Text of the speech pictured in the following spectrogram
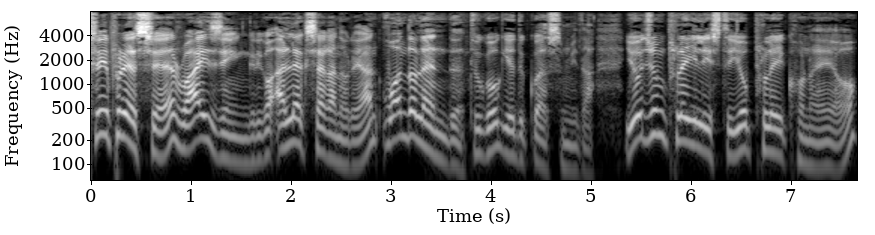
트리플 S의 Rising 그리고 알렉사가 노래한 Wonderland 두 곡 이어 듣고 왔습니다. 요즘 플레이리스트 요 플레이 코너예요.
